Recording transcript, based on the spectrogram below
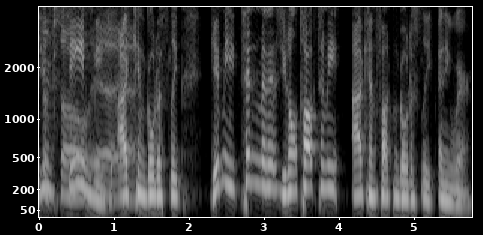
you've so- seen me. yeah, I yeah. can go to sleep. Give me 10 minutes, you don't talk to me, I can fucking go to sleep anywhere.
